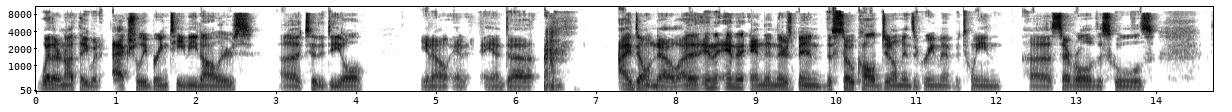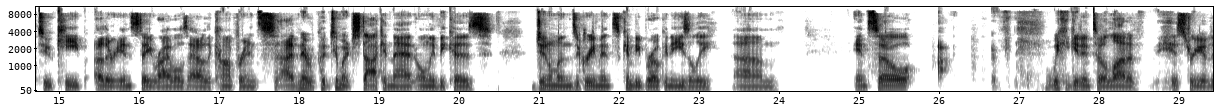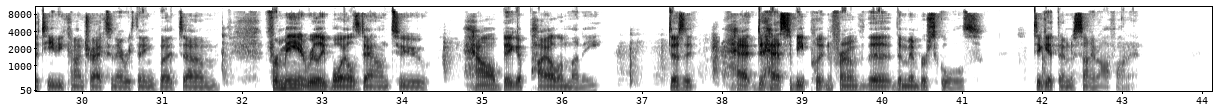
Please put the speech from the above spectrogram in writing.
whether or not they would actually bring TV dollars uh, to the deal, you know, and and uh, I don't know, uh, and and and then there's been the so-called gentleman's agreement between uh, several of the schools to keep other in-state rivals out of the conference. I've never put too much stock in that, only because gentlemen's agreements can be broken easily, um, and so we could get into a lot of history of the TV contracts and everything, but um, for me, it really boils down to how big a pile of money does it ha- has to be put in front of the the member schools to get them to sign off on it.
